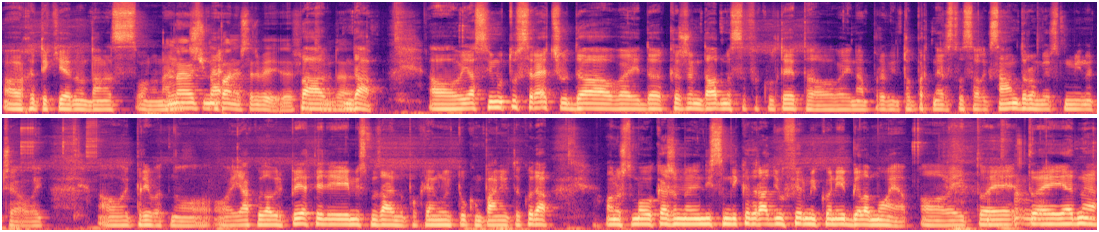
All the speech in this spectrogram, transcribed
Uh, HTK je jedan od danas ono, najveći. Najveća kompanija u Srbiji, Pa, da. da. Uh, ja sam imao tu sreću da, ovaj, da kažem, da odmah sa fakulteta ovaj, napravim to partnerstvo sa Aleksandrom, jer smo inače ovaj, ovaj, privatno ovaj, jako dobri prijatelji i mi smo zajedno pokrenuli tu kompaniju, tako da ono što mogu kažem, nisam nikad radio u firmi koja nije bila moja. Ovaj, to, je, to je jedna,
